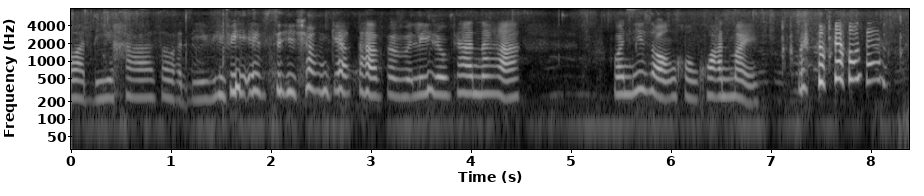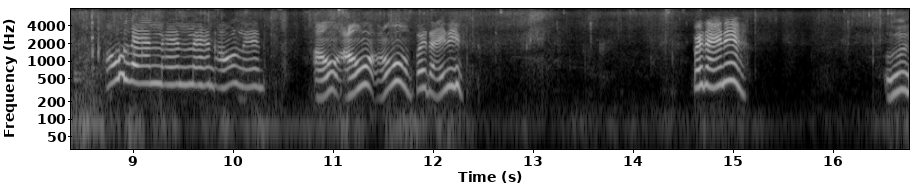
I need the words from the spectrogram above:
สวัสดีค่ะ สวัสดีพี่พี่เอฟซีช่องแก้วตาแฟมิลี่ทุกท่านนะคะ วันที่สองของควานใหม่ เอาแลนแลนแลนเอาแลนเอาเอาเอาไปไหนนี่ ไปไหนนี่เอ้ย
